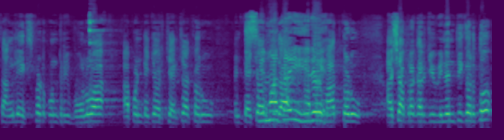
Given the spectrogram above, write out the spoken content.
चांगले एक्सपर्ट कोणतरी बोलवा आपण त्याच्यावर चर्चा करू आणि त्याच्यावर मात करू. अशा प्रकारची विनंती करतो.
